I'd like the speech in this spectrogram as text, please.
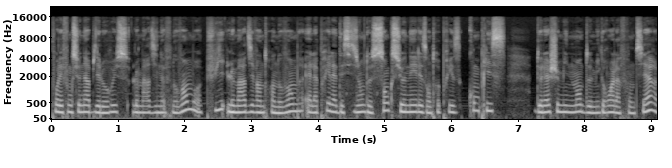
pour les fonctionnaires biélorusses le mardi 9 novembre. Puis, le mardi 23 novembre, elle a pris la décision de sanctionner les entreprises complices de l'acheminement de migrants à la frontière,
